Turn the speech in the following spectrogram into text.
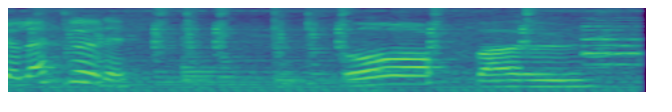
so let's do this. Oh, phone.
